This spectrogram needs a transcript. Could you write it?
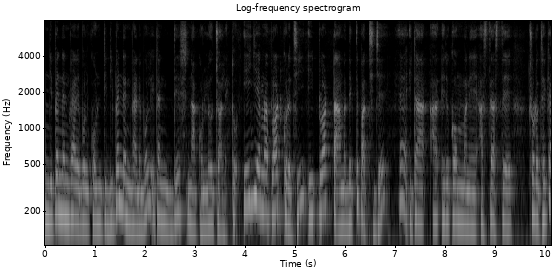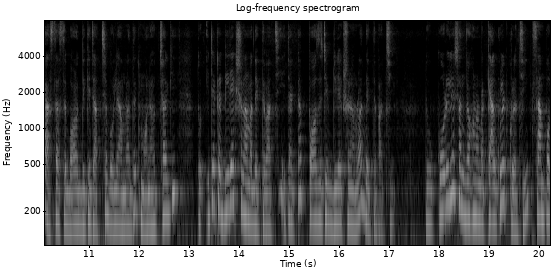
ইন্ডিপেন্ডেন্ট ভ্যারিয়েবল কোনটি ডিপেন্ডেন্ট ভ্যারিয়েবল এটা নির্দেশ না করলেও চলে। তো এই যে আমরা প্লট করেছি, এই প্লটটা আমরা দেখতে পাচ্ছি যে হ্যাঁ এটা এরকম মানে আস্তে আস্তে ছোট থেকে আস্তে আস্তে বড়োর দিকে যাচ্ছে বলে আমাদের মনে হচ্ছে আর কি। তো এটা একটা ডিরেকশন আমরা দেখতে পাচ্ছি, এটা একটা পজিটিভ ডিরেকশন আমরা দেখতে পাচ্ছি। তো কোরিলেশন যখন আমরা ক্যালকুলেট করেছি স্যাম্পল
